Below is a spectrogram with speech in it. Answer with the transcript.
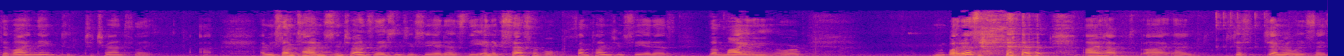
divine name to, to translate. I mean, sometimes in translations you see it as the inaccessible. Sometimes you see it as the mighty, or what is it? I have, I, I just generally say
